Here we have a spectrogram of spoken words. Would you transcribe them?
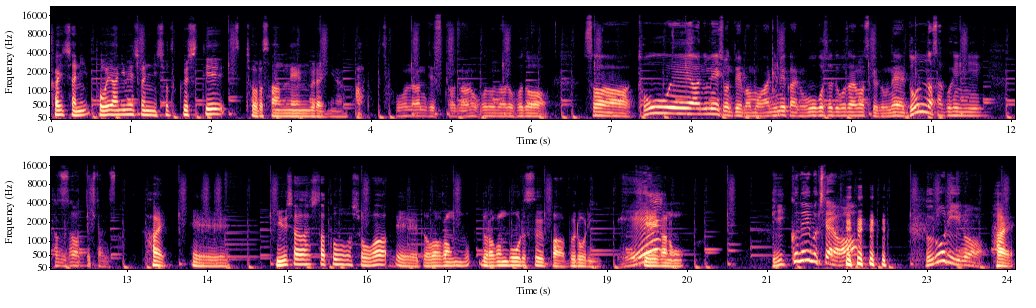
会社に東映アニメーションに所属してちょうど3年ぐらいになる。かなとそうなんですか。なるほどなるほど。さあ東映アニメーションといえばもうアニメ界の大御所でございますけどね。どんな作品に携わってきたんですか？はい、えー入社した当初は、えードラゴン「ドラゴンボールスーパーブロリー」え映画の。ビッグネーム来たよ。ブロリーの。はい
